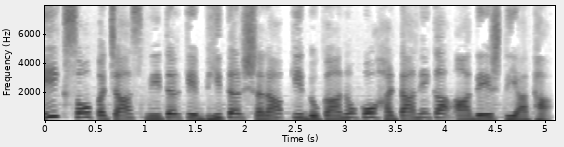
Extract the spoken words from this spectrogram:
150 मीटर के भीतर शराब की दुकानों को हटाने का आदेश दिया था।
